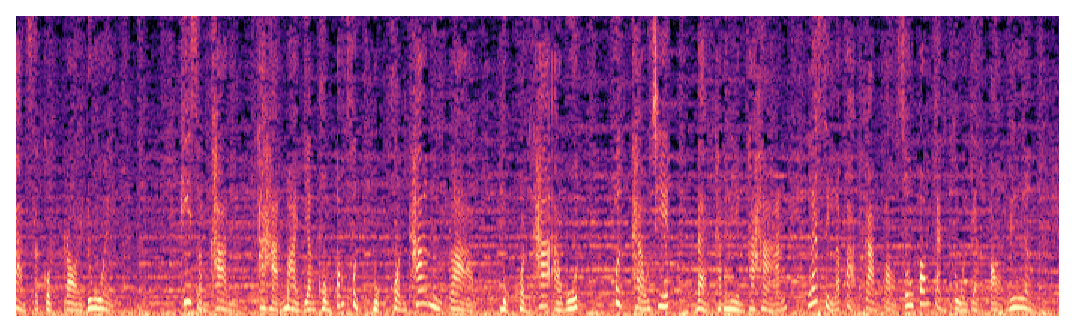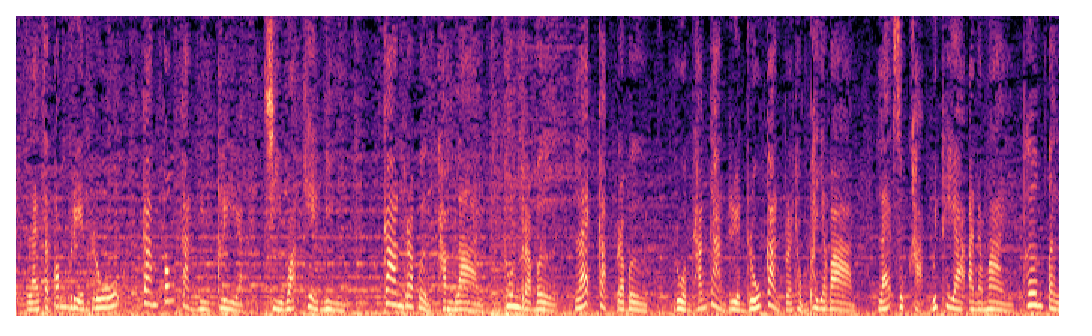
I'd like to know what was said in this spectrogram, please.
การสะกดรอยด้วย ที่สำคัญทหารใหม่ยังคงต้องฝึกบุคคลท่ามือเปล่า บุคคลท่าอาวุธ ฝึกแถวชิด แบบธรรมเนียมทหาร และศิลปะการต่อสู้ป้องกันตัวอย่างต่อเนื่อง และจะต้องเรียนรู้ การป้องกันนิวเคลียร์ชีวเคมี การระเบิดทำลาย ทุนระเบิดและกับระเบิด รวมทั้งการเรียนรู้การประถมพยาบาล และสุขวิทยาอนามัยเพิ่มเติ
